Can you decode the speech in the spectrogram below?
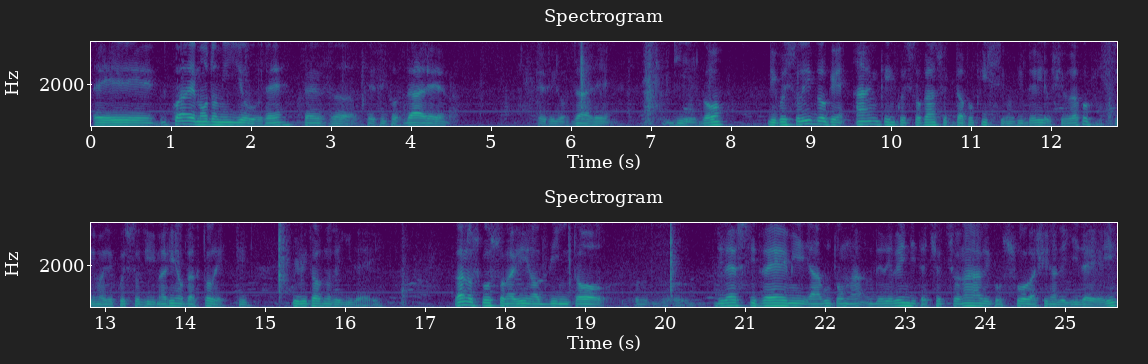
E quale modo migliore per, per, ricordare, per ricordare Diego di questo libro che anche in questo caso è da pochissimo, libreria è uscito da pochissimo, ed è questo di Marino Bertoletti, Il ritorno degli dei. L'anno scorso Marino ha vinto eh, diversi premi, ha avuto una, delle vendite eccezionali col suo La Cina degli Dei,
